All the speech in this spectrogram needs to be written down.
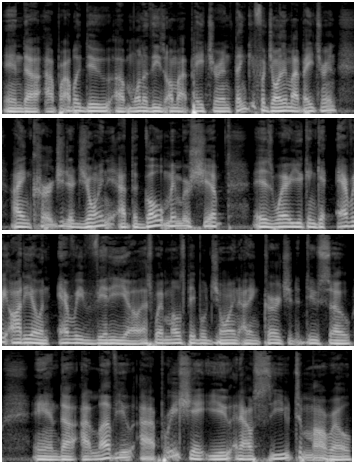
And uh, I'll probably do um, one of these on my Patreon. Thank you for joining my Patreon. I encourage you to join at the gold membership is where you can get every audio and every video. That's where most people join. I'd encourage you to do so. And uh, I love you. I appreciate you. And I'll see you tomorrow.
